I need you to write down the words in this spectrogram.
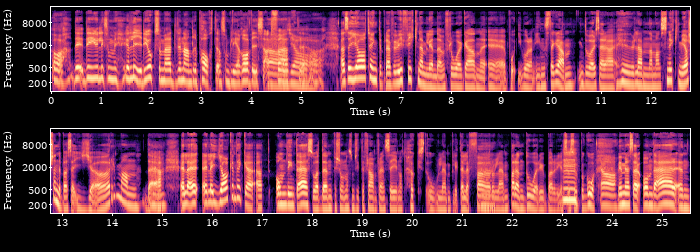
ja, det, det är ju liksom, jag lider ju också med den andra parten som blir avvisad. för att, Ja. eh, ja. Alltså jag tänkte på det, här, för vi fick nämligen den frågan eh, på vår Instagram. Då var det så här, hur lämnar man snyggt? Men jag kände bara så här, gör man det? Eller, eller jag kan tänka att om det inte är så att den personen som sitter framför en säger något högst olämpligt eller förolämpar en, då är det ju bara att resa sig upp och gå. Ja. Men jag menar så här, om det är en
